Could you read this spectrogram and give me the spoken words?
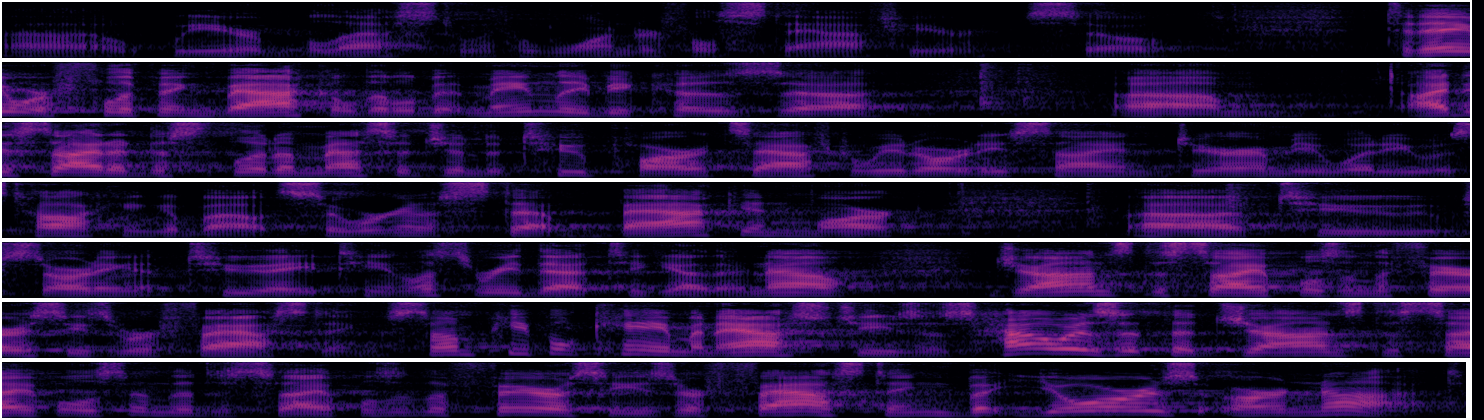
Uh, we are blessed with a wonderful staff here. So today we're flipping back a little bit, mainly because uh, um, I decided to split a message into two parts after we'd already signed Jeremy what he was talking about. So we're going to step back in Mark uh, to starting at 2:18. Let's read that together. Now, John's disciples and the Pharisees were fasting. Some people came and asked Jesus, "How is it that John's disciples and the disciples of the Pharisees are fasting, but yours are not?"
